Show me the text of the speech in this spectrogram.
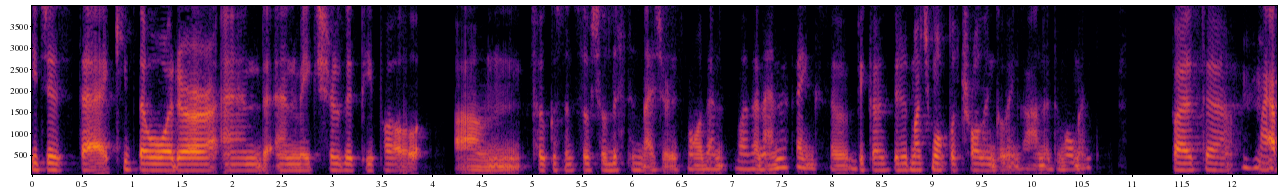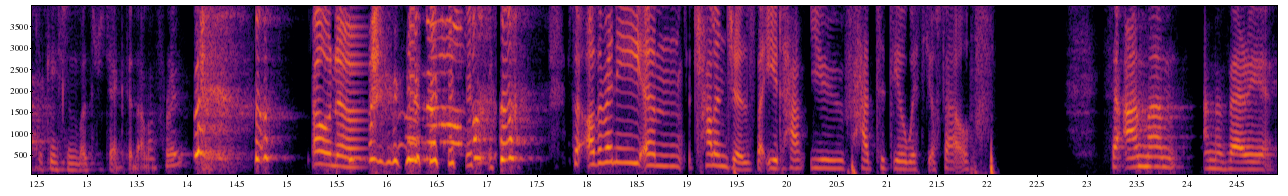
you just uh, keep the order and and make sure that people um, focus on social distance measures more than more than anything. So because there is much more patrolling going on at the moment. But uh, mm-hmm. my application was rejected. I'm afraid. oh no. oh, no. so, are there any um, challenges that you'd have you've had to deal with yourself? So I'm um, I'm a very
